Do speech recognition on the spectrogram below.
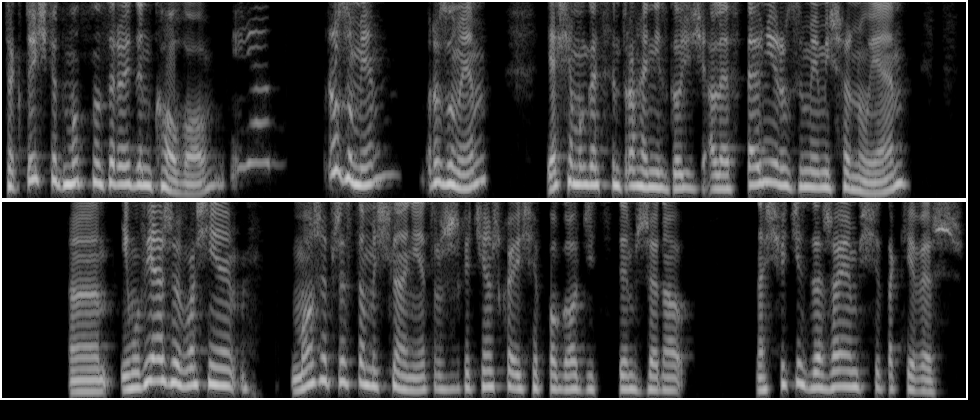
traktuje świat mocno zero-jedynkowo. I ja rozumiem, rozumiem. Ja się mogę z tym trochę nie zgodzić, ale w pełni rozumiem i szanuję. I mówiła, że właśnie może przez to myślenie troszeczkę ciężko jej się pogodzić z tym, że no, na świecie zdarzają się takie, wiesz,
